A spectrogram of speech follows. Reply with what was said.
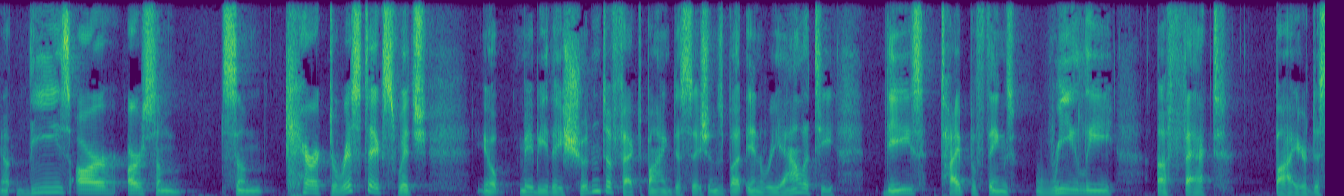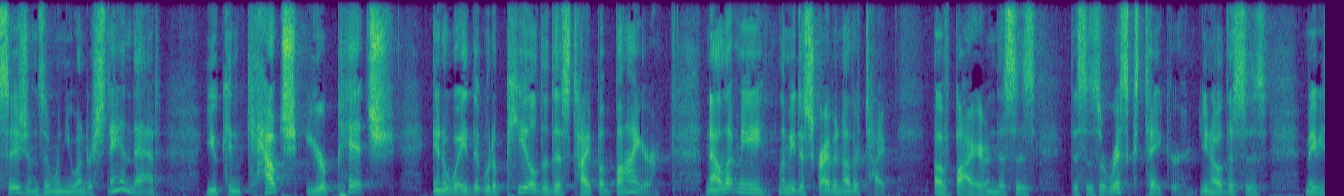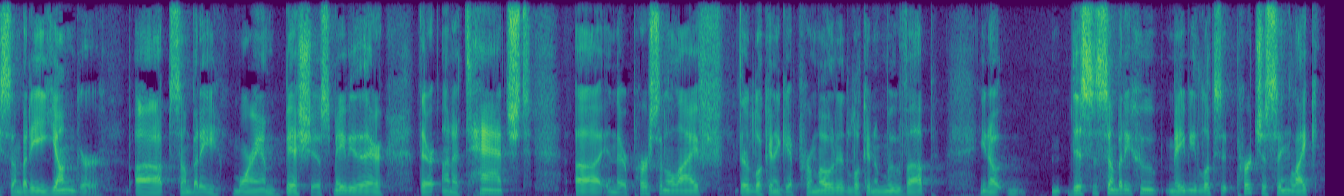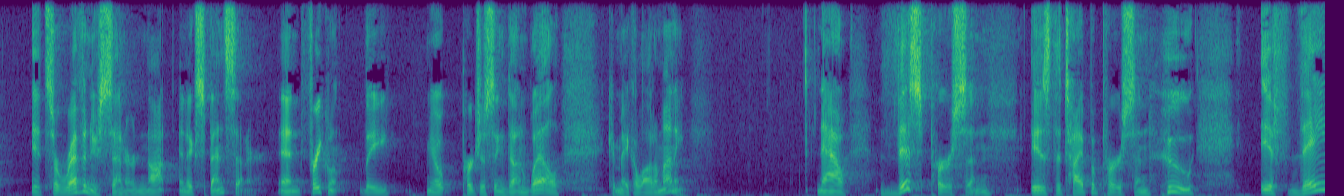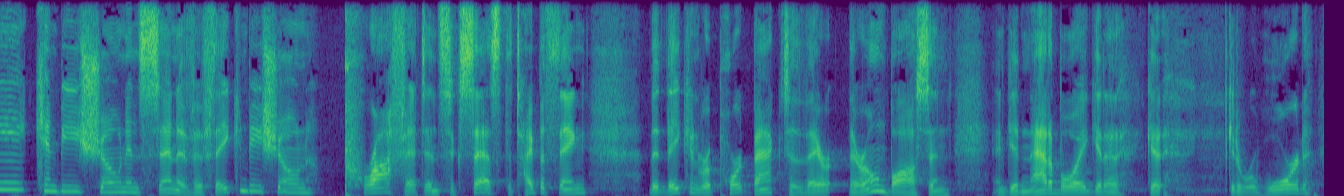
You know, these are are some some characteristics which you know maybe they shouldn't affect buying decisions, but in reality, these type of things really affect buyer decisions. And when you understand that, you can couch your pitch in a way that would appeal to this type of buyer. Now let me let me describe another type of buyer and this is this is a risk taker. You know, this is maybe somebody younger, uh, somebody more ambitious. Maybe they're they're unattached uh, in their personal life. They're looking to get promoted, looking to move up. You know, this is somebody who maybe looks at purchasing like it's a revenue center, not an expense center. And frequently, you know, purchasing done well can make a lot of money. Now, this person is the type of person who, if they can be shown incentive, if they can be shown profit and success, the type of thing that they can report back to their, their own boss and, and get an attaboy, get a, get, get a reward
